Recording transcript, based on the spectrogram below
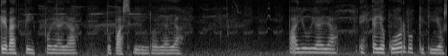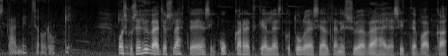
kevätpiippoja ja tupasvilloja ja pajuja ja ehkä joku orvokkikin jostain, metsäorukki. Olisiko se hyvä, että jos lähtee ensin kukkaretkelle, sitten kun tulee sieltä, niin syö vähän ja sitten vaikka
